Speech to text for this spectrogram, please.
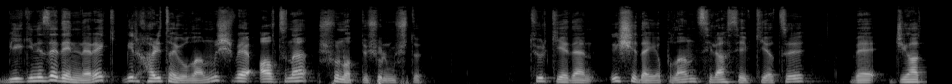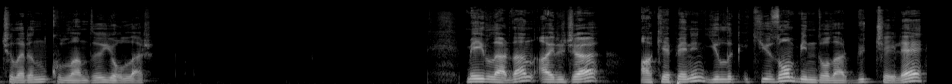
bilginize denilerek bir harita yollanmış ve altına şu not düşülmüştü. Türkiye'den IŞİD'e yapılan silah sevkiyatı ve cihatçıların kullandığı yollar. Maillerden ayrıca AKP'nin yıllık 210 bin dolar bütçeyle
